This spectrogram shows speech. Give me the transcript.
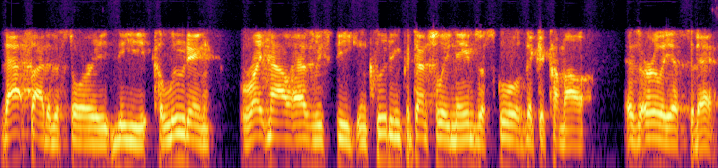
that side of the story, the colluding right now as we speak, including potentially names of schools that could come out as early as today.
